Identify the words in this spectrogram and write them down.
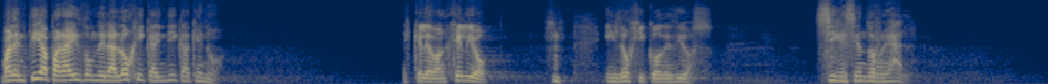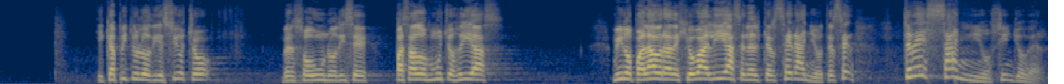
Valentía para ir donde la lógica indica que no. Es que el Evangelio ilógico de Dios sigue siendo real. Y capítulo 18, verso 1 dice, pasados muchos días, vino palabra de Jehová a Elías en el tercer año, tercer, tres años sin llover.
